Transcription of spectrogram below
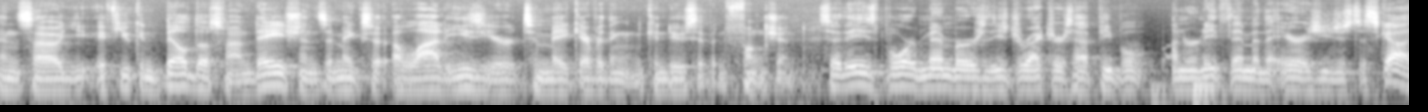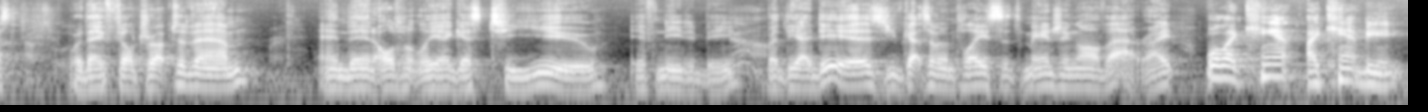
And so, you, if you can build those foundations, it makes it a lot easier to make everything conducive and function. So these board members, these directors have people underneath them in the areas you just discussed, where they filter up to them, and then ultimately, I guess, to you if needed be. But the idea is you've got someone in place that's managing all that, right? Well, I can't I can't be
